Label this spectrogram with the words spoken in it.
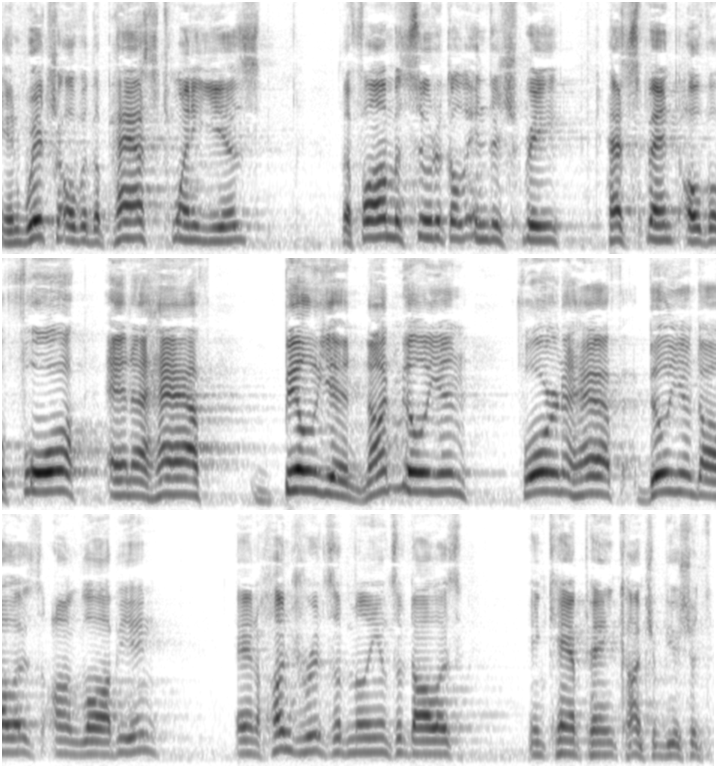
in which, over the past 20 years, the pharmaceutical industry has spent over four and a half billion, not million, four and a half billion dollars on lobbying and hundreds of millions of dollars in campaign contributions.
